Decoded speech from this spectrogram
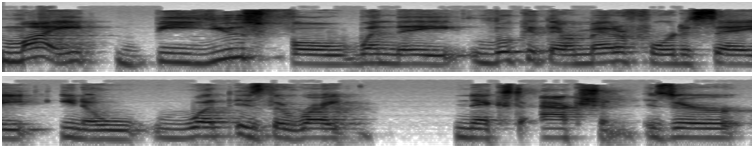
might be useful when they look at their metaphor to say, you know, what is the right next action? Is there,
